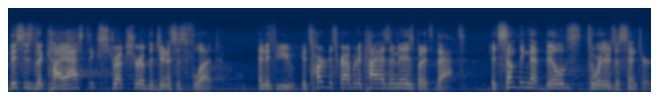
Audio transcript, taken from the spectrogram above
This is the chiastic structure of the Genesis flood. And if you, it's hard to describe what a chiasm is, but it's that. It's something that builds to where there's a center.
